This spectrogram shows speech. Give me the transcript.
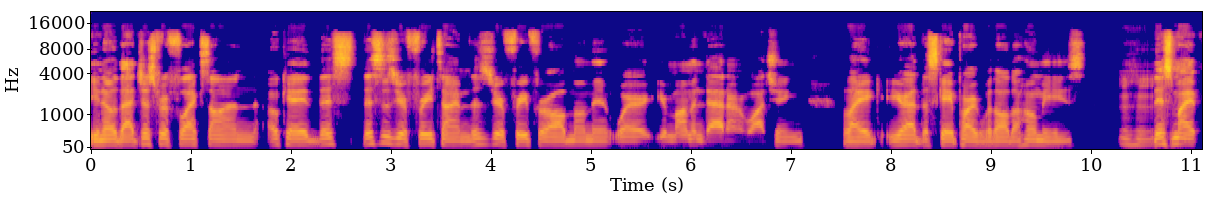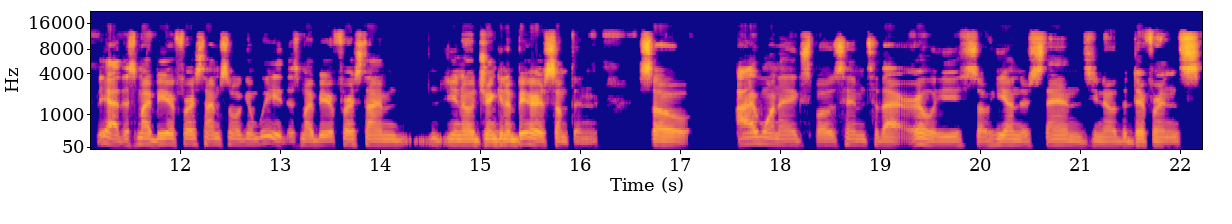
you know that just reflects on okay this this is your free time. This is your free for all moment where your mom and dad aren't watching like you're at the skate park with all the homies. Mm-hmm. this might yeah this might be your first time smoking weed. This might be your first time you know drinking a beer or something. So i want to expose him to that early so he understands you know the difference.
